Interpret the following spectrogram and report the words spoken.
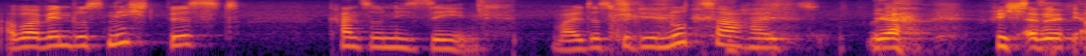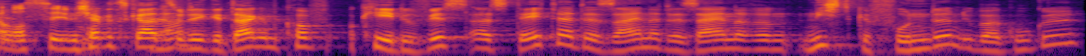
Aber wenn du es nicht bist, kannst du nicht sehen, weil das für die Nutzer halt ja, richtig also, aussehen Ich habe jetzt gerade ja? so den Gedanken im Kopf, okay, du wirst als Data Designer, Designerin nicht gefunden über Google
